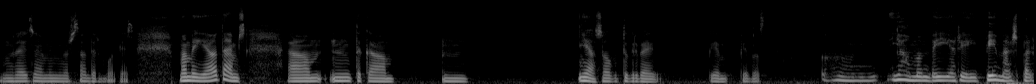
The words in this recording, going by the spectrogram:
Reizēm viņi var sadarboties. Man bija jautājums, um, kā, mm, Jā, Solvi, tu gribēji pie, piebilst. Um, jā, man bija arī piemērs par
